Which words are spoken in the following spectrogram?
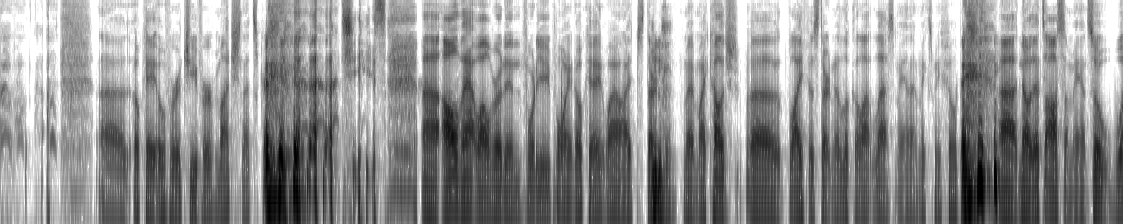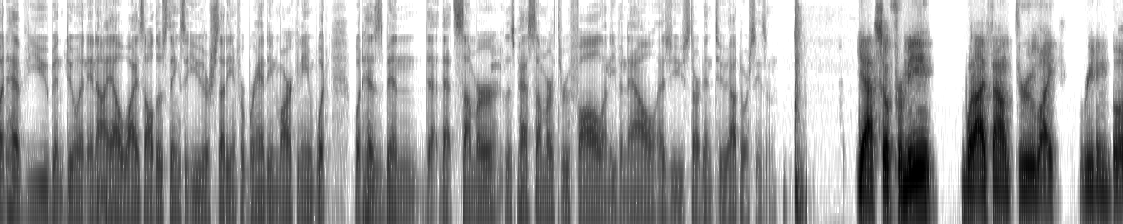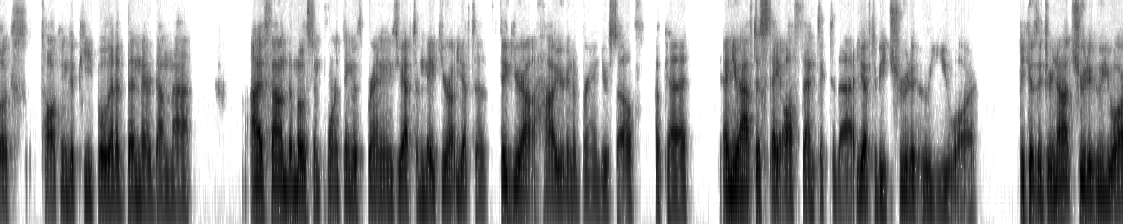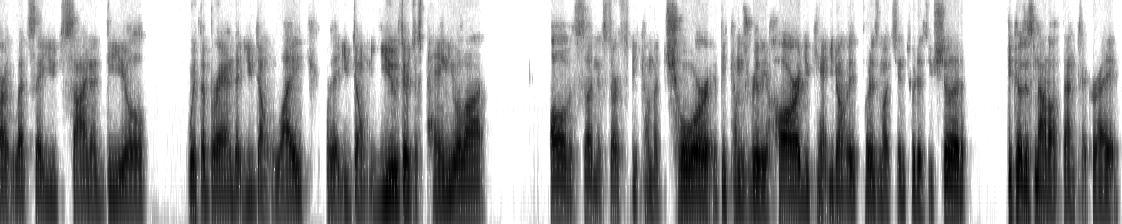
Uh, okay, overachiever, much. That's great. Jeez, uh, all that while running 48 point. Okay, wow. I starting to, my, my, college uh, life is starting to look a lot less, man. That makes me feel good. Uh, no, that's awesome, man. So, what have you been doing NIL wise? All those things that you are studying for branding, marketing. What what has been that summer, this past summer through fall, and even now as you start into outdoor season? Yeah. So for me, what I found through like reading books, talking to people that have been there, done that I've found the most important thing with branding is you have to make your you have to figure out how you're going to brand yourself. Okay. And you have to stay authentic to that. You have to be true to who you are. Because if you're not true to who you are, let's say you sign a deal with a brand that you don't like or that you don't use, they're just paying you a lot. All of a sudden it starts to become a chore. It becomes really hard. You can't, you don't really put as much into it as you should because it's not authentic, right?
